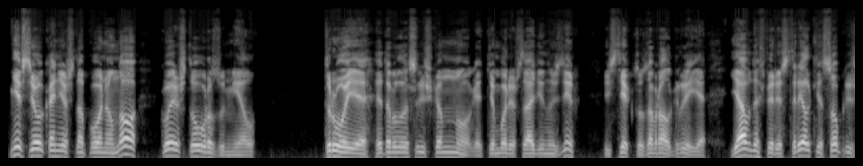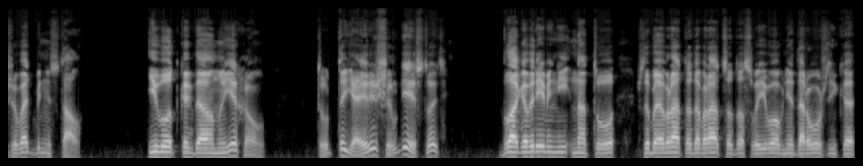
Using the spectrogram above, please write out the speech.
Не все, конечно, понял, но кое-что уразумел. Трое — это было слишком много, тем более, что один из них, из тех, кто забрал Грея, явно в перестрелке сопли жевать бы не стал. И вот, когда он уехал, Тут-то я и решил действовать. Благо времени на то, чтобы обратно добраться до своего внедорожника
